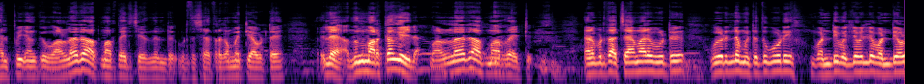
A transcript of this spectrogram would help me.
ഹെൽപ്പ് ഞങ്ങൾക്ക് വളരെ ആത്മാർത്ഥമായിട്ട് ചെയ്യുന്നുണ്ട് ഇവിടുത്തെ ക്ഷേത്ര കമ്മിറ്റി ആവട്ടെ ഇല്ലേ? അതൊന്നും മറക്കാൻ കഴിയില്ല. വളരെ ആത്മാർത്ഥമായിട്ട്. ഞാൻ ഇവിടുത്തെ അച്ഛായമാരെ വീട്ട് വീടിന്റെ മുറ്റത്ത് കൂടി വണ്ടി വലിയ വലിയ വണ്ടികൾ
